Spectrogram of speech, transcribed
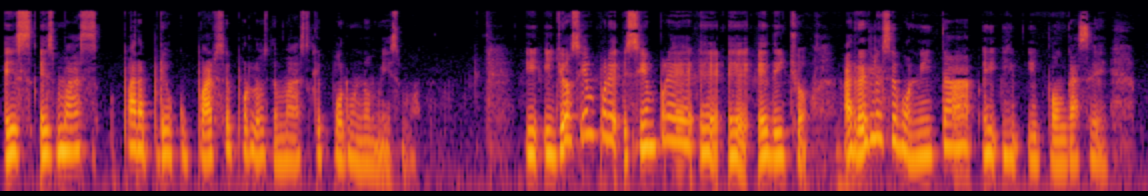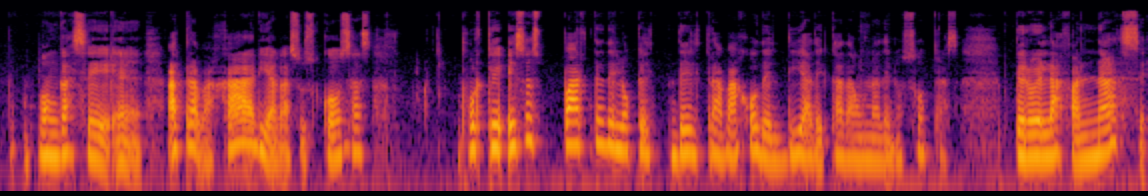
es, es más para preocuparse por los demás que por uno mismo. Y, y yo siempre, siempre he dicho, arréglese bonita y, y, póngase, póngase eh, a trabajar y haga sus cosas, porque eso es parte de lo que, del trabajo del día de cada una de nosotras. Pero el afanarse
